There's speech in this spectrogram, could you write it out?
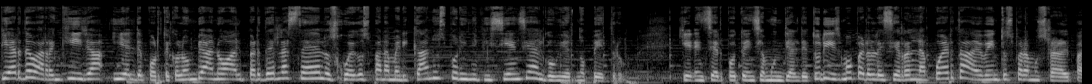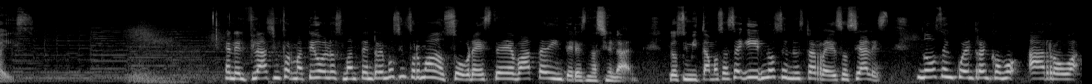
Pierde Barranquilla y el deporte colombiano al perder la sede de los Juegos Panamericanos por ineficiencia del gobierno Petro. Quieren ser potencia mundial de turismo, pero le cierran la puerta a eventos para mostrar al país. En el flash informativo los mantendremos informados sobre este debate de interés nacional. Los invitamos a seguirnos en nuestras redes sociales. Nos encuentran como arroba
